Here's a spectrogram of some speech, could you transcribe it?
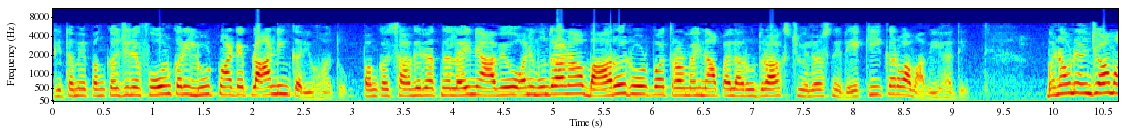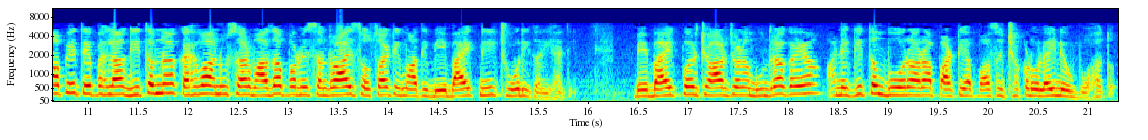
ગીતમે પંકજને ફોન કરી લૂંટ માટે પ્લાનિંગ કર્યું હતું. પંકજ સાગીરતને લઈને આવ્યો અને મુન્દ્રાના બારોઈ રોડ પર ત્રણ મહિના પહેલા રુદ્રાક્ષ જ્વેલર્સની રેકી કરવામાં આવી હતી. બનાવને અંજામ આપે તે પહેલા ગીતમના કહેવા અનુસાર માધાપરની સનરાઈઝ સોસાયટીમાંથી બે બાઇકની ચોરી કરી હતી. બે બાઇક પર ચાર જણા મુન્દ્રા ગયા અને ગીતમ બોરારા પાટિયા પાસે છકડો લઈને ઊભો હતો.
